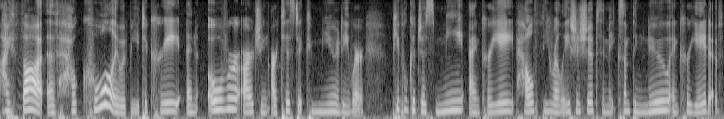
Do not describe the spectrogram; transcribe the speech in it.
I thought of how cool it would be to create an overarching artistic community where people could just meet and create healthy relationships and make something new and creative.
